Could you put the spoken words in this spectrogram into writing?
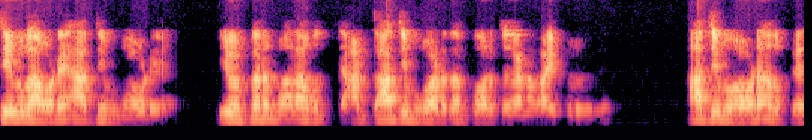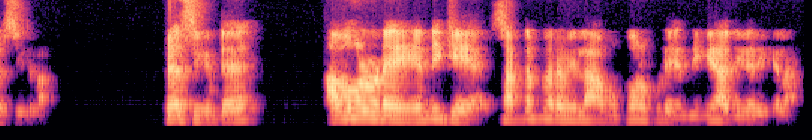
திமுகவுடைய அதிமுகவுடைய. இவன் பெரும்பாலும் அவங்க அதிமுகவோட தான் போகிறதுக்கான வாய்ப்பு இருக்குது. அதிமுகவோட அவங்க பேசிக்கலாம். பேசிக்கிட்டு அவங்களுடைய எண்ணிக்கையை சட்டப்பேரவையில் அவங்க போகக்கூடிய எண்ணிக்கையை அதிகரிக்கலாம்.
